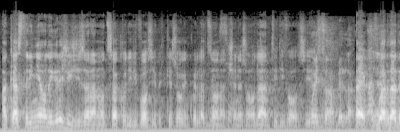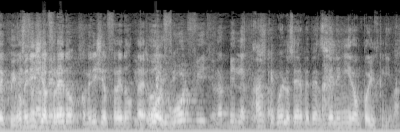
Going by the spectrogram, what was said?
a Castrignano dei Greci ci saranno un sacco di tifosi perché so che in quella zona sì. ce ne sono tanti tifosi. Eh. Questa è una bella cosa. Ecco, guardate qui, come dici, Alfredo, come dici Alfredo, eh, Wolfi. Wolfi è una bella cosa. Anche quello serve per svelenire un po' il clima.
